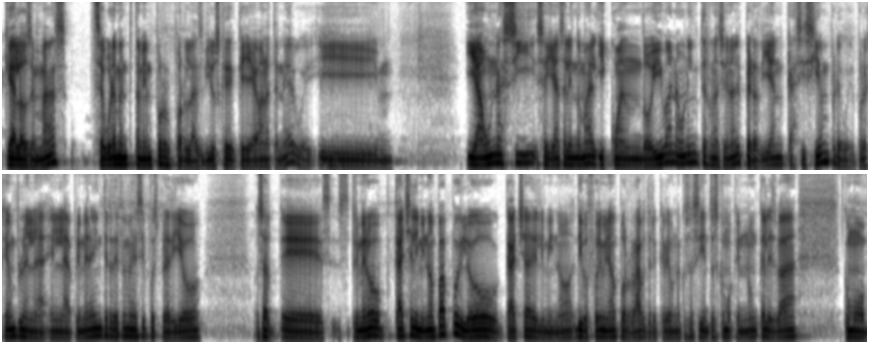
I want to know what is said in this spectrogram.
que a los demás, seguramente también por, por las views que, que llegaban a tener, güey. Y, y aún así seguían saliendo mal. Y cuando iban a una internacional perdían casi siempre, güey. Por ejemplo, en la, en la primera Inter de FMS, pues perdió... O sea, eh, primero Cacha eliminó a Papo y luego Cacha eliminó, digo, fue eliminado por Raptor, creo, una cosa así. Entonces, como que nunca les va como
